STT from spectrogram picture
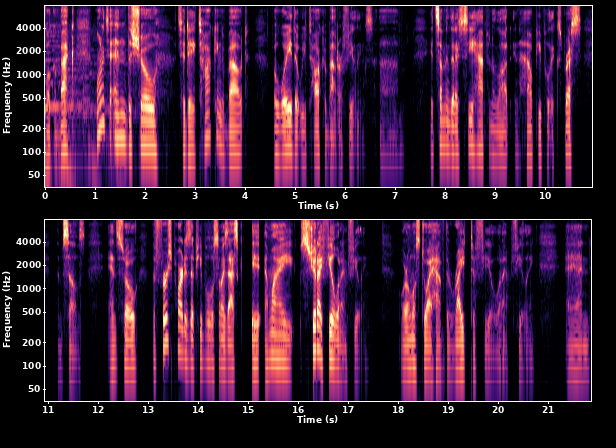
Welcome back. Wanted to end the show today talking about a way that we talk about our feelings. Um, it's something that I see happen a lot in how people express themselves. And so the first part is that people will sometimes ask, "Am I? Should I feel what I'm feeling?" Or almost, "Do I have the right to feel what I'm feeling?" And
